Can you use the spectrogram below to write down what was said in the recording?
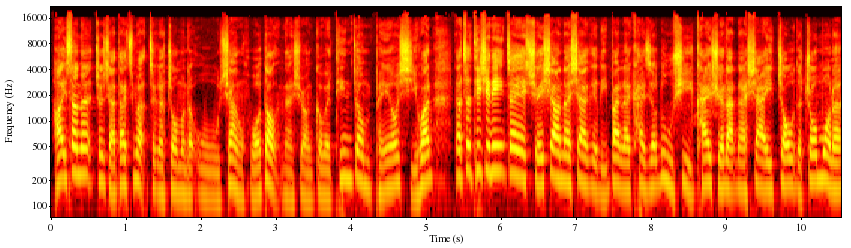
好，以上呢就是小戴奇妙这个周末的五项活动。那希望各位听众朋友喜欢。那这提醒您，在学校呢，下个礼拜呢开始就陆续开学了。那下一周的周末呢，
